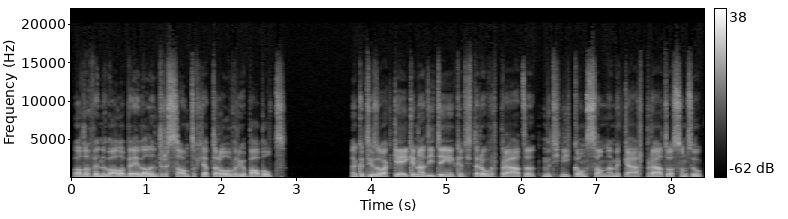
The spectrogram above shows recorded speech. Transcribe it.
oh, dat vinden we allebei wel interessant of je hebt daar al over gebabbeld. Dan kun je zo wat kijken naar die dingen, kun je daarover praten. Moet je niet constant met elkaar praten, wat soms ook...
